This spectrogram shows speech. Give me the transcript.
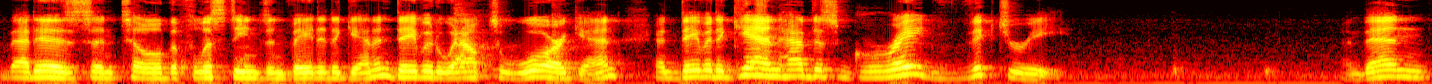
That is, until the Philistines invaded again and David went out to war again. And David again had this great victory. And then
